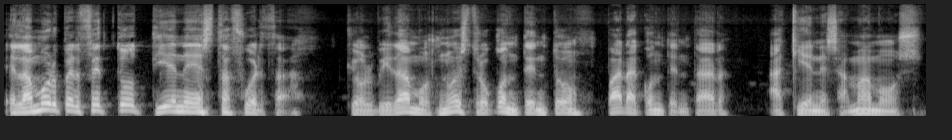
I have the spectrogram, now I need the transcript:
El amor perfecto tiene esta fuerza, que olvidamos nuestro contento para contentar a quienes amamos.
